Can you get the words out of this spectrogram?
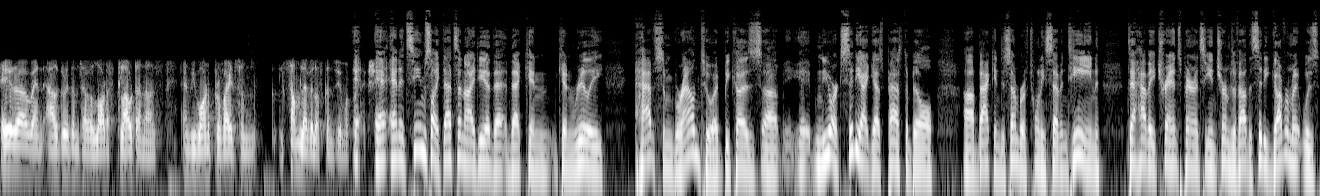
era when algorithms have a lot of clout on us, and we want to provide some some level of consumer protection. And, and, it seems like that's an idea that that can can really have some ground to it because uh, New York City, I guess, passed a bill uh, back in December of 2017 to have a transparency in terms of how the city government was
